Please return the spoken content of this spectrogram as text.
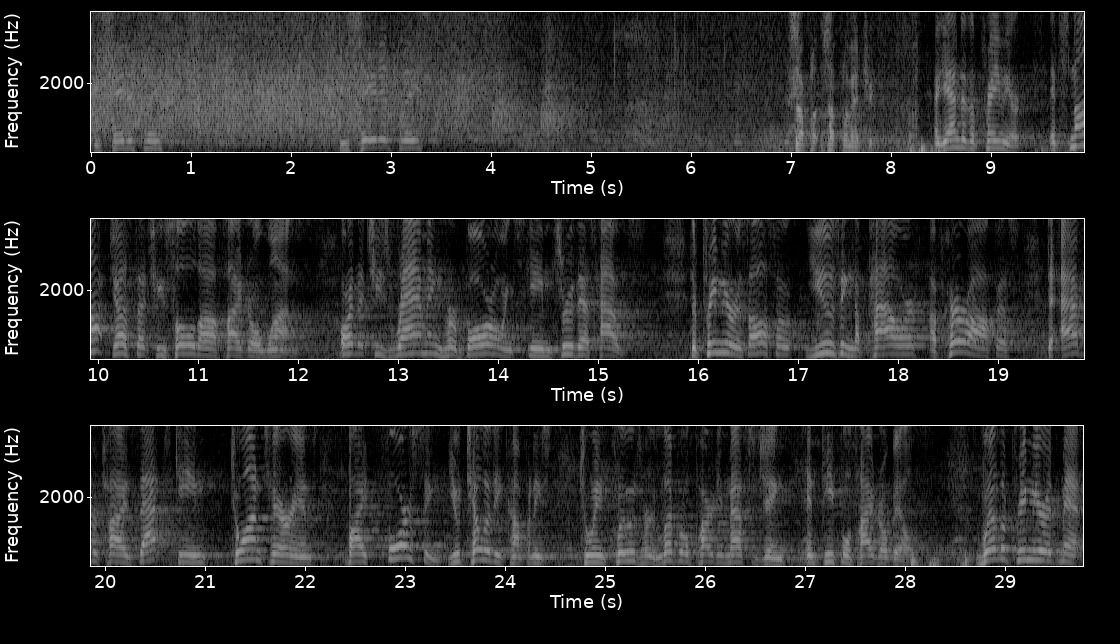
Be seated, please. Be seated, please. Supple- Supplementary. Again to the Premier, it's not just that she sold off Hydro One or that she's ramming her borrowing scheme through this House. The Premier is also using the power of her office to advertise that scheme to Ontarians by forcing utility companies to include her Liberal Party messaging in people's hydro bills. Will the Premier admit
